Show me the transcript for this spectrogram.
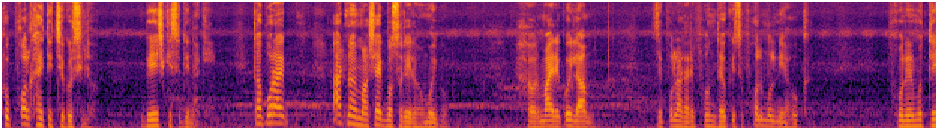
খুব ফল খাইতে ইচ্ছে করছিল, বেশ কিছুদিন আগে। তারপর আট, নয় মাসে, এক বছর এরকম হইব। ওর মায়েরে কইলাম যে, পোলাটারে ফোন দেও, কিছু ফলমূল নিয়ে হোক। ফোনের মধ্যে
